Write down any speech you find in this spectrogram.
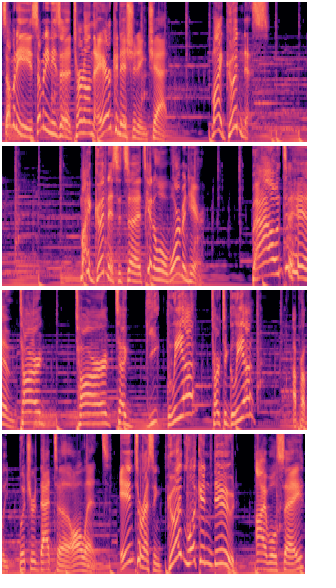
Somebody, somebody needs to turn on the air conditioning, chat. My goodness. My goodness, it's, uh, it's getting a little warm in here. Bow to him. Tar... Tar... Tartaglia? Tartaglia? I probably butchered that to all ends. Interesting. Good looking dude, I will say.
